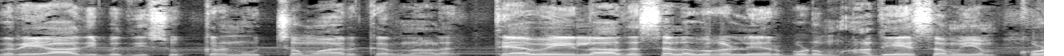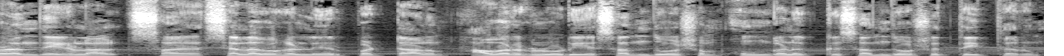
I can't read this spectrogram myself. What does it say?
விரையாதிபதி சுக்கரன் உச்சமா இருக்கிறதுனால தேவையில்லாத செலவுகள் ஏற்படும். அதே சமயம் குழந்தைகளால் ச- செலவுகள் ஏற்பட்டாலும் அவர்களுடைய சந்தோஷம் உங்களுக்கு சந்தோஷத்தை தரும்.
